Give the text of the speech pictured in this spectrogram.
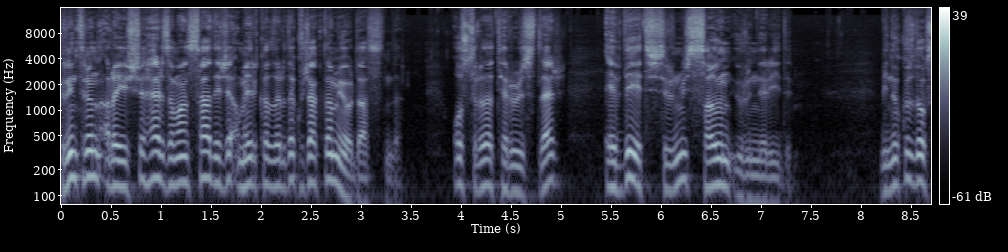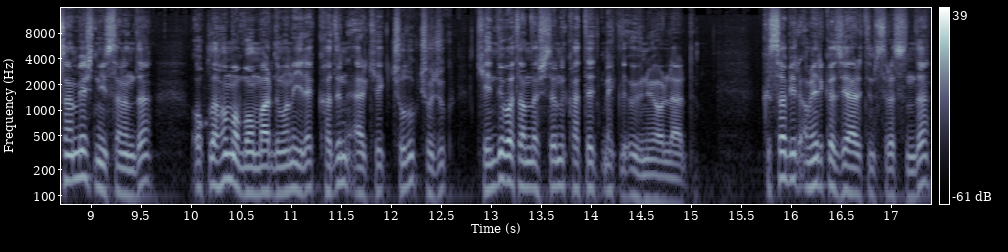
Clinton'ın arayışı her zaman sadece Amerikalıları da kucaklamıyordu aslında. O sırada teröristler evde yetiştirilmiş sağın ürünleriydi. 1995 Nisan'ında Oklahoma bombardımanı ile kadın erkek çoluk çocuk kendi vatandaşlarını katletmekle övünüyorlardı. Kısa bir Amerika ziyaretim sırasında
